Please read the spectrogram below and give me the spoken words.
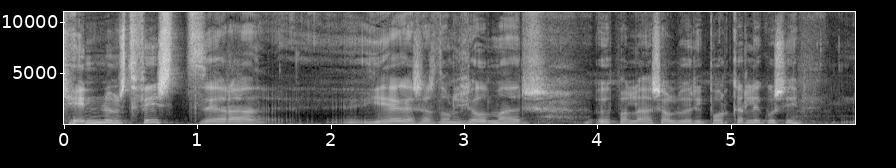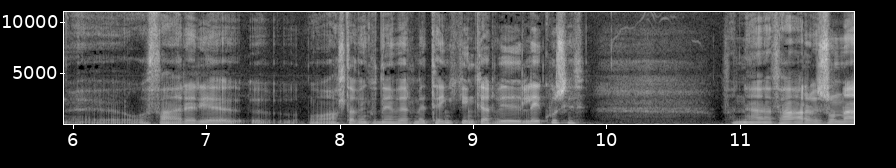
Kynnumst fyrst þegar að ég er sérst án hljóðmaður uppalega sjálfur í borgarleikusi uh, og þar er ég og alltaf einhvern veginn verð með tengingar við leikusið þannig að það er svona,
